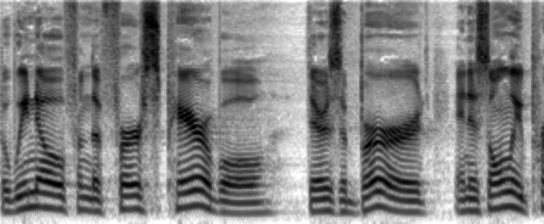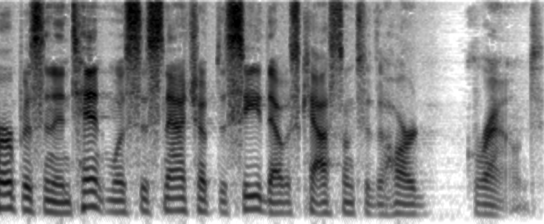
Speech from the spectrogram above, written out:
But we know from the first parable there's a bird and its only purpose and intent was to snatch up the seed that was cast onto the hard ground.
